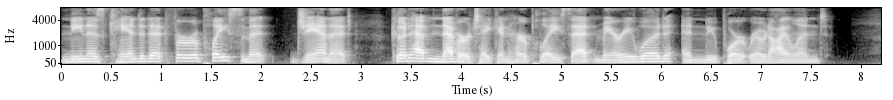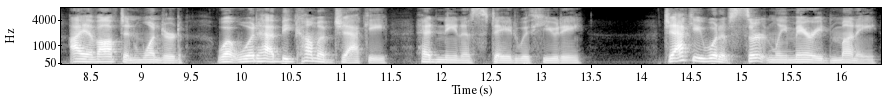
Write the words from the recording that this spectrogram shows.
Nina's candidate for replacement, Janet, could have never taken her place at Merrywood and Newport, Rhode Island. I have often wondered what would have become of Jackie had Nina stayed with Hughie. Jackie would have certainly married money.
